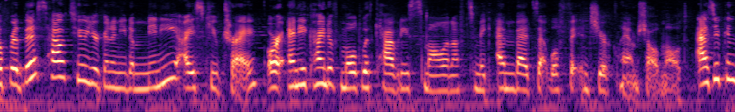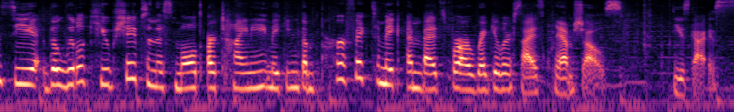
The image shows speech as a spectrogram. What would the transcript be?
So for this how-to, you're gonna need a mini ice cube tray or any kind of mold with cavities small enough to make embeds that will fit into your clamshell mold. As you can see, the little cube shapes in this mold are tiny, making them perfect to make embeds for our regular size clamshells. These guys.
